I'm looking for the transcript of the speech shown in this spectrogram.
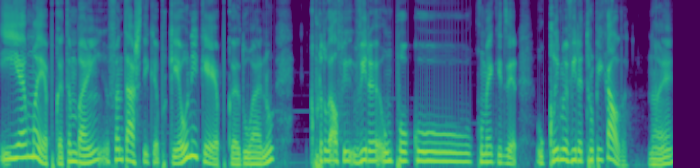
E é uma época também fantástica, porque é a única época do ano que Portugal vira um pouco, como é que é dizer, o clima vira tropical, não é?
